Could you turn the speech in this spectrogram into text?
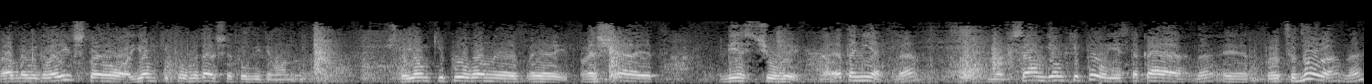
Раба не говорит, что Йом Кипур, мы дальше это увидим, он, что Йом Кипур он э, прощает без чувы. Да, это нет, да. Но в самом Йом Кипур есть такая да, э, процедура, да,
